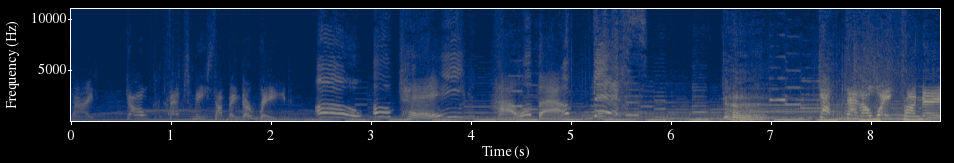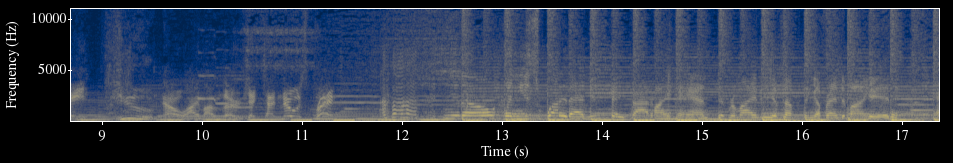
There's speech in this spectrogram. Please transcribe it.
appetite. Go fetch me something to read. Oh, okay. How about this? Get that away from me! You know I'm allergic to newsprint! you know, when you swatted that newspaper out of my hand, it reminded me of something a friend of mine did.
